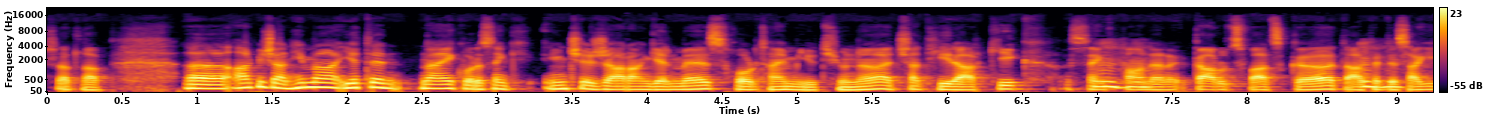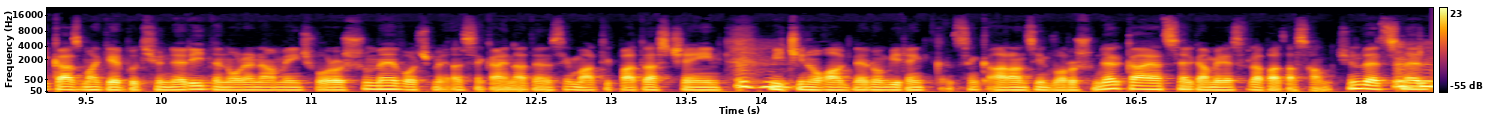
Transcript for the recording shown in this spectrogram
շատ լավ։ Արբիջան, հիմա եթե նայենք, որ ասենք ինչ է ժառանգել մեզ խորթային միությունը, այդ շատ հիերարխիկ, ասենք բաները կառուցվածքը, տարբեր տեսակի կազմակերպությունների տնորեն ամեն ինչ որոշում է, ոչ մի, ասենք այն ատեն, ասենք մարդիկ պատրաստ չէին միջին օղակներում իրենք ասենք առանձին որոշումներ կայացնել կամ իրենց վրա պատասխանատվություն վերցնել։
